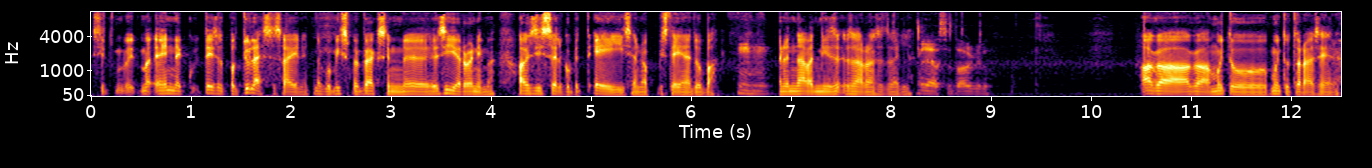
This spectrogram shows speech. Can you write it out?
siit ma enne teiselt poolt ülesse sain, et nagu miks ma peaksin äh, siia ronima, aga siis selgub, et ei, see on hoopis teine tuba Mhm. ja need näevad nii sarnased välja, ja seda küll aga, aga muidu, muidu tore seeria.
